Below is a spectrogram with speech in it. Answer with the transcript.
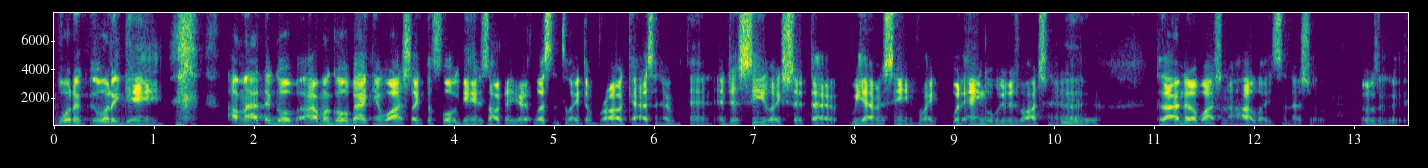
what a what a game. I'm gonna have to go. I'm gonna go back and watch like the full game so I can hear, listen to like the broadcast and everything, and just see like shit that we haven't seen from like what angle we was watching it. Yeah. Because I ended up watching the highlights in that show. It was a good.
